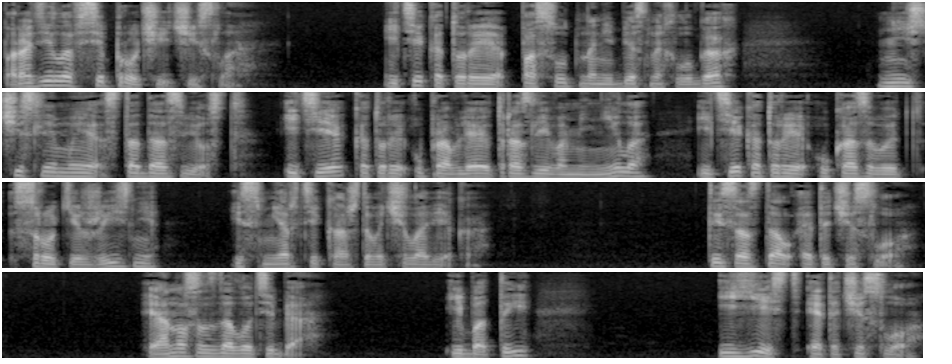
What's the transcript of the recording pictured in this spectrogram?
породило все прочие числа, и те, которые пасут на небесных лугах неисчислимые стада звезд, и те, которые управляют разливами Нила, и те, которые указывают сроки жизни и смерти каждого человека. Ты создал это число, и оно создало тебя — ибо ты и есть это число,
